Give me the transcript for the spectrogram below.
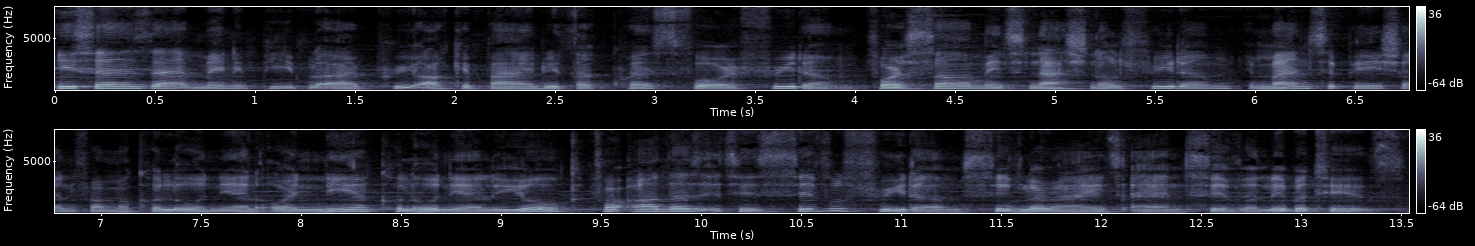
He says that many people are preoccupied with a quest for freedom. For some, it's national freedom, emancipation from a colonial or near colonial yoke. For others, it is civil freedom, civil rights, and civil liberties.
